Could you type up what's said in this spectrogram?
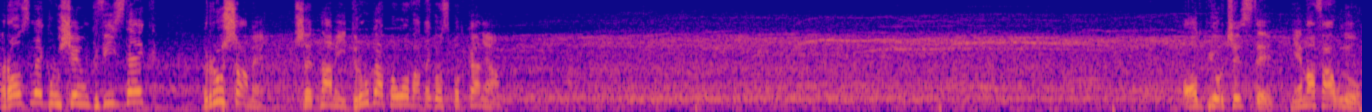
Rozległ się gwizdek. Ruszamy. Przed nami druga połowa tego spotkania. Odbiór czysty. Nie ma faulu.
